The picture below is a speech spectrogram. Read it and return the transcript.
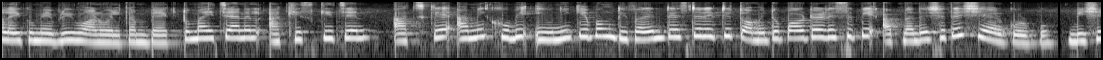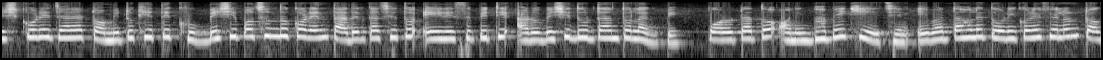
আলাইকুম everyone, welcome back to my channel Akhi's kitchen. আজকে আমি খুবই ইউনিক এবং ডিফারেন্ট টেস্টের একটি টমেটো পাউডার রেসিপি আপনাদের সাথে শেয়ার করব। বিশেষ করে যারা টমেটো খেতে খুব বেশি পছন্দ করেন, তাদের কাছে তো এই রেসিপিটি আরও বেশি দুর্দান্ত লাগবে। পরোটা তো অনেকভাবেই খেয়েছেন, এবার তাহলে তৈরি করে ফেলুন টক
